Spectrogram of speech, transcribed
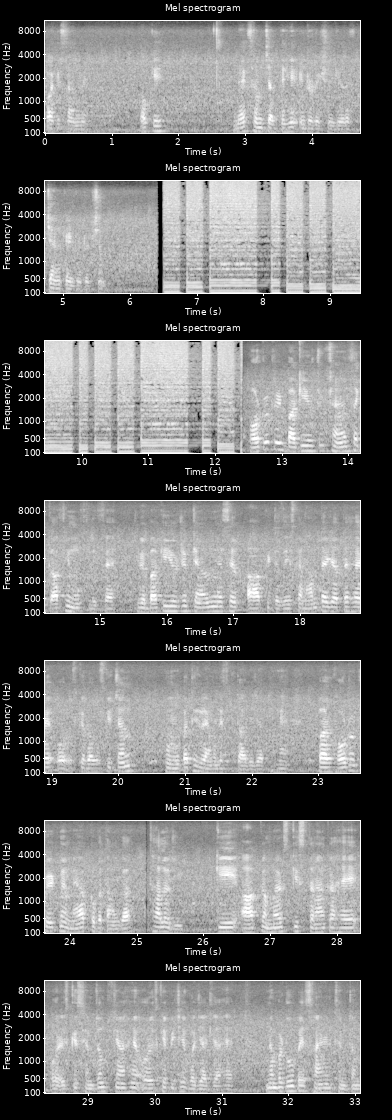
پاکستان میں۔ اوکے نیکسٹ ہم چلتے ہیں انٹروڈکشن کی طرف چینل کا انٹروڈکشن ہاؤ ٹریٹ باقی یوٹیوب چینل سے کافی مختلف ہے، کیونکہ باقی یوٹیوب چینل میں صرف آپ کی ڈیزیز کا نام بتایا جاتا ہے اور اس کے بعد اس کی چند ہومیوپیتھک ریمیڈیز بتا دی جاتی ہیں۔ پر ہاؤ ٹو ٹریٹ میں میں آپ کو بتاؤں گا تھالوجی کہ آپ کا مرض کس طرح کا ہے اور اس کے سمٹمز کیا ہیں اور اس کے پیچھے وجہ کیا ہے۔ نمبر ٹو پہ سائن اینڈ سمٹم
